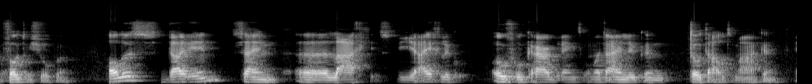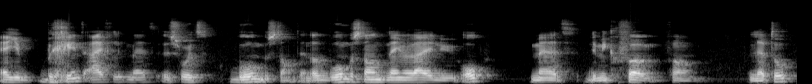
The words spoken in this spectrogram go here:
photoshoppen. Alles daarin zijn eh, laagjes die je eigenlijk over elkaar brengt om uiteindelijk een totaal te maken. En je begint eigenlijk met een soort bronbestand. En dat bronbestand nemen wij nu op met de microfoon van een laptop.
